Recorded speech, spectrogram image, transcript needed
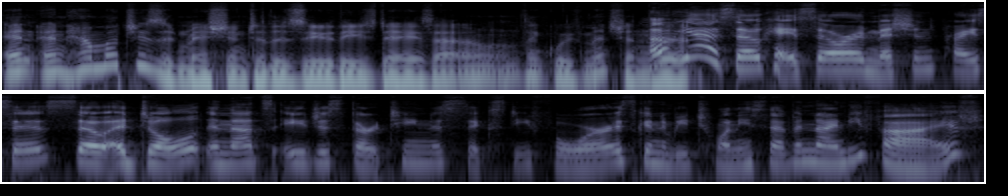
And and how much is admission to the zoo these days? I don't think we've mentioned that. Oh yes, okay. So our admission prices. So adult, and that's ages 13 to 64, is going to be 27.95.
